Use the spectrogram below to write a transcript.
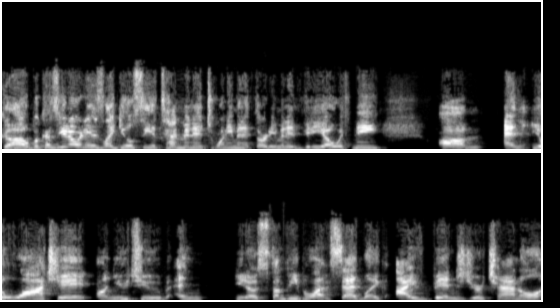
go. Because you know it is like you'll see a 10 minute, 20 minute, 30 minute video with me. Um, and you'll watch it on YouTube and you know, some people have said like I've binged your channel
